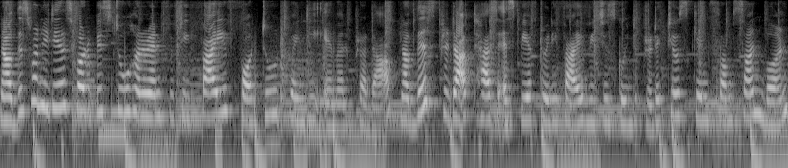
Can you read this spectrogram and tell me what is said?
Now this one retails for rupees 255 for 220 ml product. Now this product has SPF 25 which is going to protect your skin from sunburn.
